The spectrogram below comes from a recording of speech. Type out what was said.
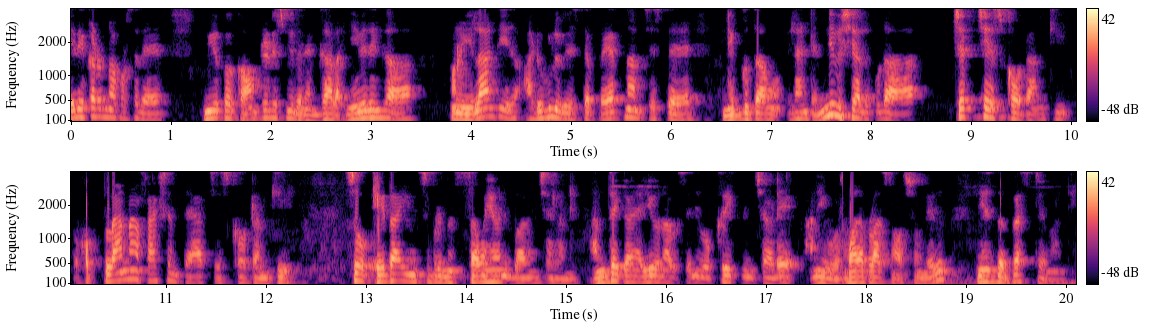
ఏది ఎక్కడ ఉన్నా కూడా సరే మీ యొక్క కాంపిటీటర్స్ మీద నెగ్గాల. ఏ విధంగా మనం ఇలాంటి అడుగులు వేస్తే ప్రయత్నాలు చేస్తే నెగ్గుతాము? ఇలాంటి అన్ని విషయాలు కూడా చెక్ చేసుకోవడానికి ఒక ప్లాన్ ఆఫ్ యాక్షన్ తయారు చేసుకోవడానికి సో కేటాయించబడిన సమయం అని భావించాలండి. అంతేకాని అయ్యో నాకు శని వక్రీకరించాడే అని బాధపడాల్సిన అవసరం లేదు. ఈజ్ ద బెస్ట్ టైం అండి.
